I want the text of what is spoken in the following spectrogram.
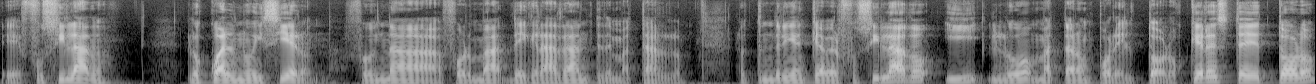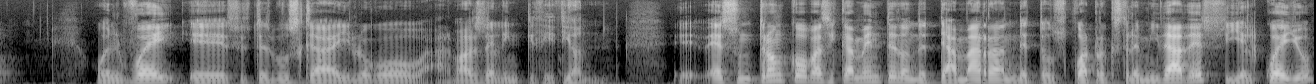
eh, fusilado, lo cual no hicieron. Fue una forma degradante de matarlo. Lo tendrían que haber fusilado y lo mataron por el toro. ¿Qué era este toro? O el buey, eh, si usted busca ahí luego armados de la Inquisición. Eh, es un tronco básicamente donde te amarran de tus cuatro extremidades y el cuello.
